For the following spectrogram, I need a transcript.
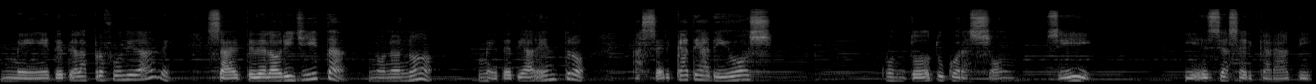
métete a las profundidades, salte de la orillita, no, no, no, métete adentro, acércate a Dios con todo tu corazón, sí, y Él se acercará a ti.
